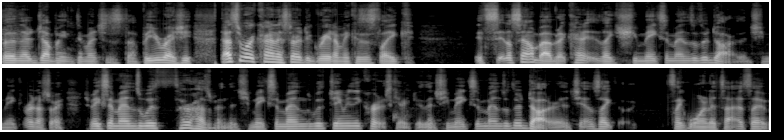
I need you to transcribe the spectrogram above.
But then they're jumping dimensions and stuff. But you're right. She that's where it kind of started to grate on me because it's like it's it'll sound bad, but it kind of like she makes amends with her daughter, then she makes or no, sorry, she makes amends with her husband, then she makes amends with Jamie Lee Curtis character, then she makes amends with her daughter, and she was like, it's like one at a time. It's like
